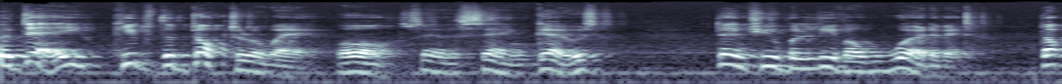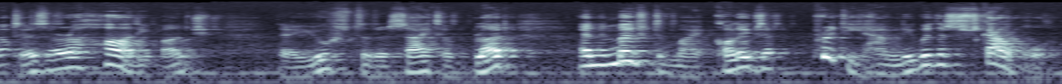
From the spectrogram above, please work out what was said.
a day keeps the doctor away, or so the saying goes. Don't you believe a word of it. Doctors are a hardy bunch. They're used to the sight of blood, and most of my colleagues are pretty handy with a scalpel.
